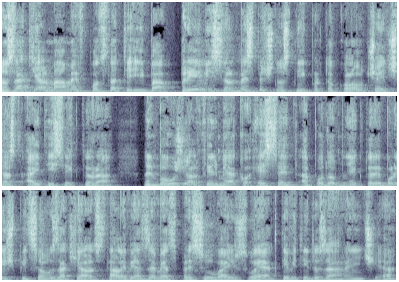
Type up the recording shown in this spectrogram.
No zatiaľ máme v podstate iba priemysel bezpečnostných protokolov, čo je časť IT sektora, len bohužiaľ firmy ako ESET a podobne, ktoré boli špicou, zatiaľ stále viac a viac presúvajú svoje aktivity do zahraničia.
